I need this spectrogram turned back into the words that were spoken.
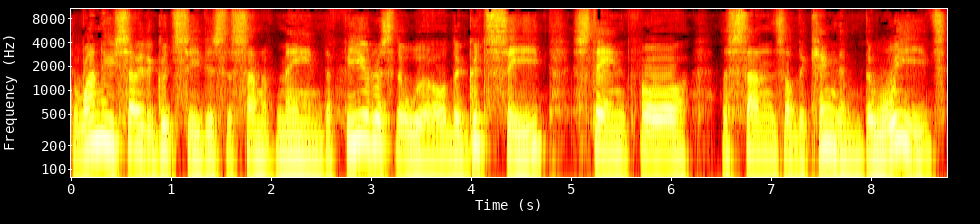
"The one who sowed the good seed is the Son of Man. The field is the world. The good seed stand for the sons of the kingdom. The weeds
